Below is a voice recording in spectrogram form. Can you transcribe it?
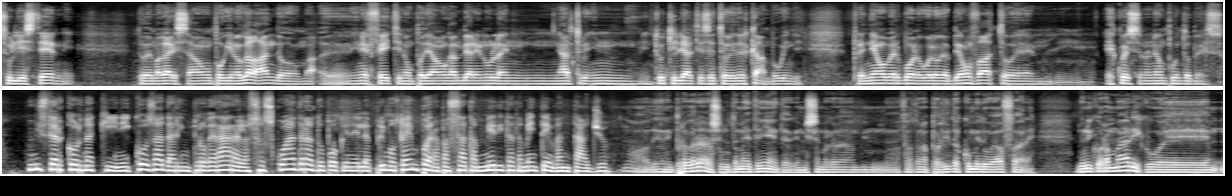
sugli esterni dove magari stavamo un pochino calando, ma eh, in effetti non potevamo cambiare nulla in, altro, in, in, tutti gli altri settori del campo, quindi prendiamo per buono quello che abbiamo fatto e, e questo non è un punto perso. Mister Cornacchini, cosa ha da rimproverare alla sua squadra dopo che nel primo tempo era passata meritatamente in vantaggio? No, di rimproverare assolutamente niente, perché mi sembra che ha fatto una partita come doveva fare. L'unico rammarico è eh,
